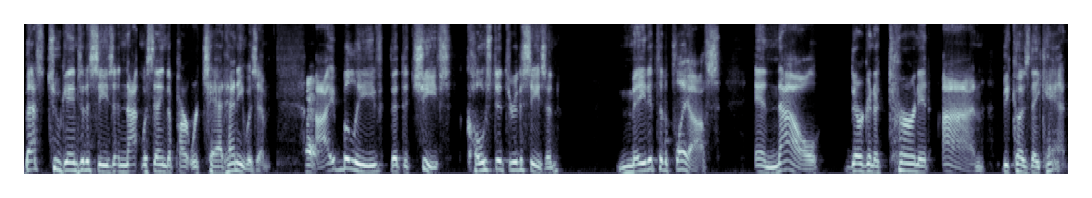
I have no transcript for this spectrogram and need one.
best two games of the season, notwithstanding the part where Chad Henne was in. Right. I believe that the Chiefs coasted through the season, made it to the playoffs, and now they're going to turn it on because they can.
